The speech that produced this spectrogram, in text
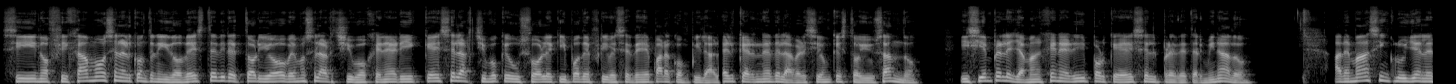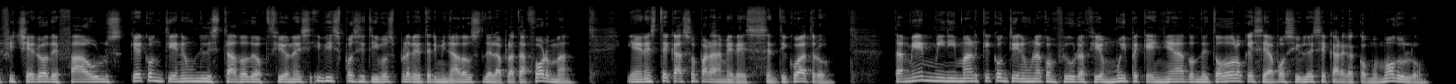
Si nos fijamos en el contenido de este directorio, vemos el archivo generic, que es el archivo que usó el equipo de FreeBSD para compilar el kernel de la versión que estoy usando. Y siempre le llaman generic porque es el predeterminado. Además incluye el fichero de fouls que contiene un listado de opciones y dispositivos predeterminados de la plataforma, y en este caso para AMD64. También Minimal que contiene una configuración muy pequeña donde todo lo que sea posible se carga como módulo.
